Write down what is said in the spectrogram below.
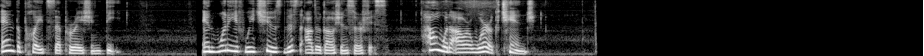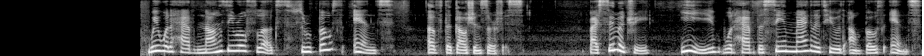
and the plate separation D. And what if we choose this other Gaussian surface? How would our work change? we would have non-zero flux through both ends of the Gaussian surface. By symmetry, E would have the same magnitude on both ends.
